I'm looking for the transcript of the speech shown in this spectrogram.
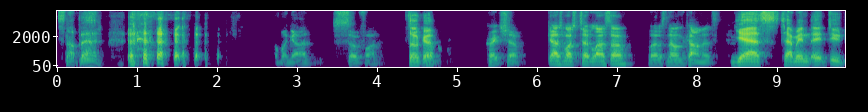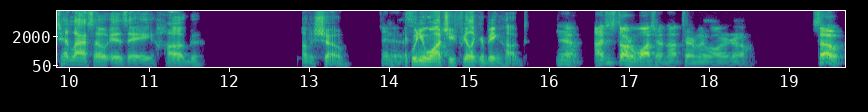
"It's not bad." Oh my god, so fun, so good. great show. You guys watch Ted Lasso? Let us know in the comments. Yes, I mean, it, dude, Ted Lasso is a hug of a show. It is. Like when you watch, you feel like you're being hugged. Yeah, I just started watching it not terribly long ago. So,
